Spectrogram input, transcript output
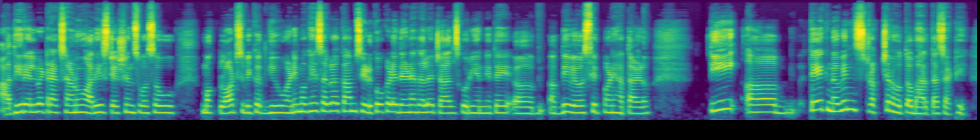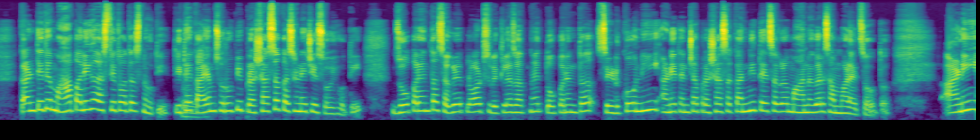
आधी रेल्वे ट्रॅक्स आणू आधी स्टेशन्स वसवू मग प्लॉट्स विकत घेऊ आणि मग हे सगळं काम सिडकोकडे देण्यात आलं. चार्ल्स कोरियनने ते अगदी व्यवस्थितपणे हाताळलं. ती ते एक नवीन स्ट्रक्चर होतं भारतासाठी. कारण तिथे महापालिका अस्तित्वातच नव्हती. तिथे हम्म. कायमस्वरूपी प्रशासक असण्याची सोय होती. जोपर्यंत सगळे प्लॉट्स विकले जात नाहीत तोपर्यंत सिडकोनी आणि त्यांच्या प्रशासकांनी ते सगळं महानगर सांभाळायचं होतं. आणि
